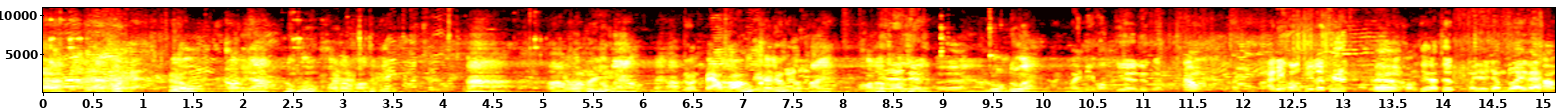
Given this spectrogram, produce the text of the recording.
นะนะเป็นเพื่อนแต่หมดเดี๋ยวขออนุญาตลูกๆ ขอต้อนขอสิบเอ็ดห้าอ่าหมดลูกๆแล้วนะครับนู่นไปเอาของอ่าลูกเขยลูกสะใภ้ขอต้อนขอสิบเอ็ดร่วมด้วย ไม่มีของที่ระลึกอะเอ้าอันนี้ของที่ระทึกเออของที่ระทึกไม่ใช่จำด้วยนะเอ้า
